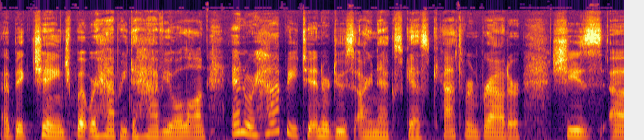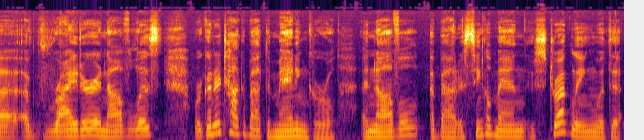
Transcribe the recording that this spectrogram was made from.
a big change, but we're happy to have you along. And we're happy to introduce our next guest, Catherine Browder. She's uh, a writer, a novelist. We're going to talk about The Manning Girl, a novel about a single man struggling with the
